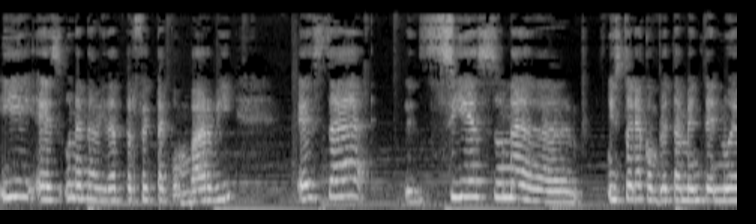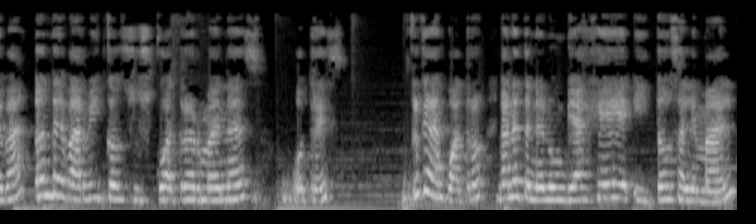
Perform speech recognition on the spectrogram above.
Y es una Navidad perfecta con Barbie. Esta sí es una historia completamente nueva, donde Barbie con sus cuatro hermanas, o tres, creo que eran cuatro, van a tener un viaje y todo sale mal.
